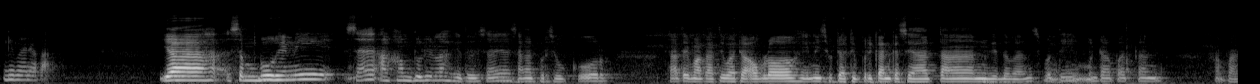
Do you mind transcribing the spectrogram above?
gimana, Pak? Ya sembuh ini saya alhamdulillah gitu saya sangat bersyukur. Saya terima kasih pada Allah ini sudah diberikan kesehatan gitu kan seperti mendapatkan apa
